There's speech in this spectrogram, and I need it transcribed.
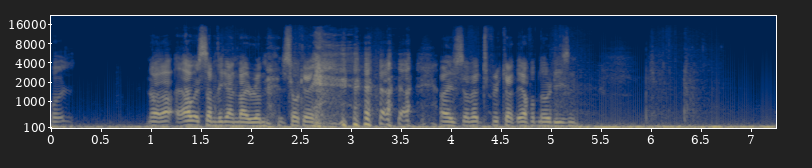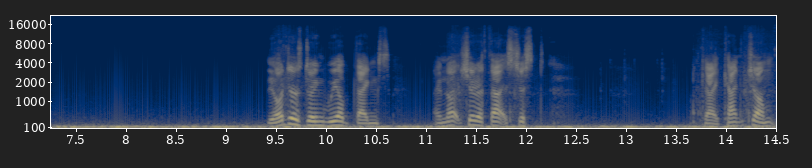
What no, that, that was something in my room. It's okay. I was about to freak out there for no reason. The audio's doing weird things. I'm not sure if that's just... Okay, I can't jump.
